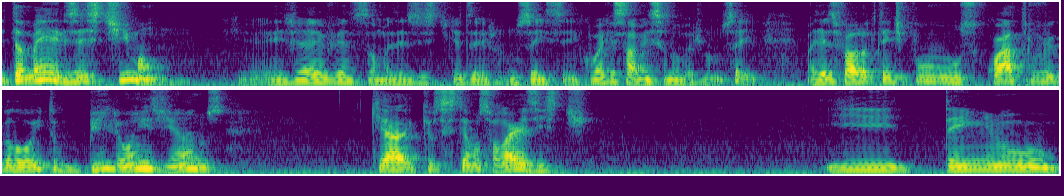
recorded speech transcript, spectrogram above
E também eles estimam, que já é invenção, mas existe, quer dizer, não sei se, como é que sabem esse número? Não sei. Mas eles falam que tem tipo uns 4,8 bilhões de anos que, a, que o sistema solar existe. E tenho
